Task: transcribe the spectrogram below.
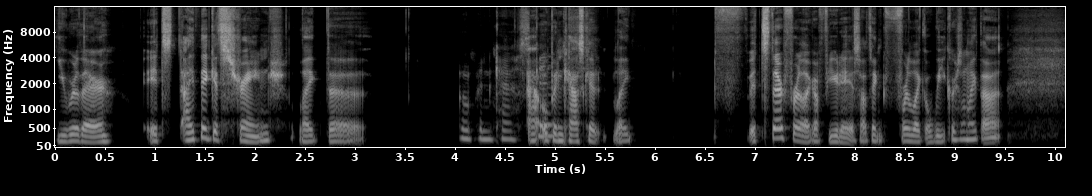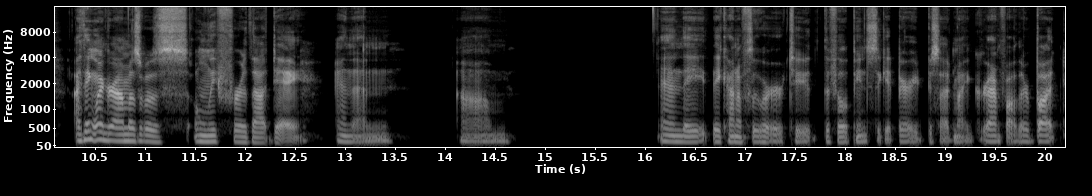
You were there. It's. I think it's strange. Like the Open casket. uh, open casket. Like f- it's there for like a few days. I think for like a week or something like that. I think my grandma's was only for that day, and then, um, and they they kind of flew her to the Philippines to get buried beside my grandfather. But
